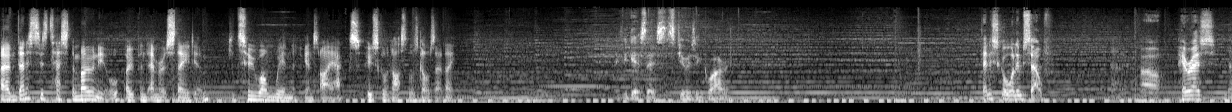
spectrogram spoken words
Um, Dennis's testimonial opened Emirates Stadium. It was a 2 1 win against Ajax, who scored Arsenal's goals that day. If he gets this, it's Stewart's inquiry. Dennis scored one himself. No. Oh, Perez. No.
